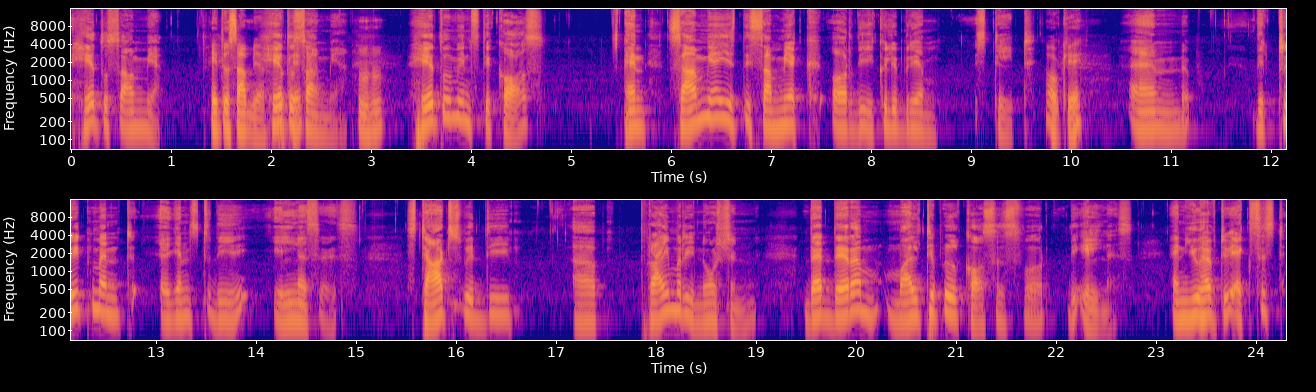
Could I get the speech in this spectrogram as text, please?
Hetu Samya. Hetu Samya. Hetu okay. Samya. Hetu means the cause, and Samya is the Samyak or the equilibrium state. Okay. And the treatment against the illnesses starts with the uh, primary notion that there are multiple causes for the illness and you have to exist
